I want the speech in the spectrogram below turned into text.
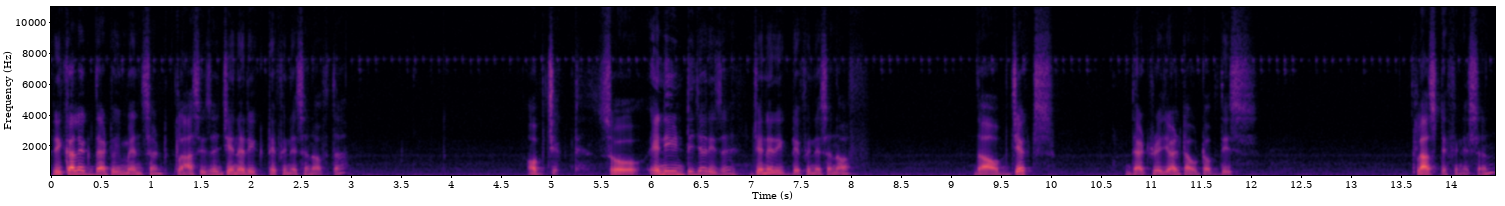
recollect that we mentioned class is a generic definition of the object. So, any integer is a generic definition of the objects that result out of this class definition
